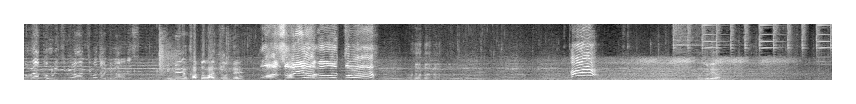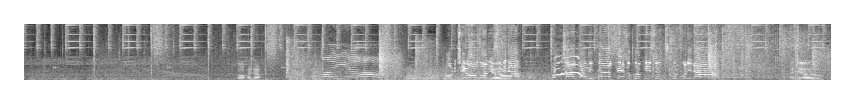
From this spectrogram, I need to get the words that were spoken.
너 왜 아까 우리 팀이랑 한 팀 하자 할때왜안 했어? 빅맨은 갑바가 안 좋은데? 뭔 소리야 그것도 뭔 소리야? 좋아, 가자. 아이야. 아 우리 제가 한번 아니요. 하겠습니다 멍청한 방 밑에 계속 그렇게 있으면 죽을 뿐이다 안녕.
